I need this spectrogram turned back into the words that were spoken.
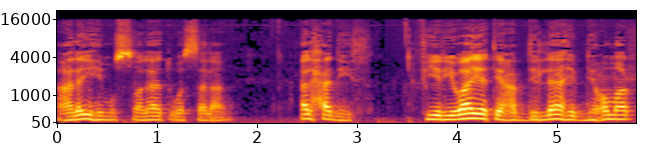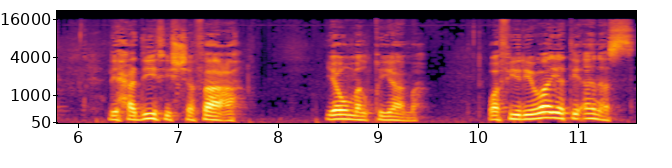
عليهم الصلاة والسلام. الحديث في رواية عبد الله بن عمر لحديث الشفاعة يوم القيامة، وفي رواية أنس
